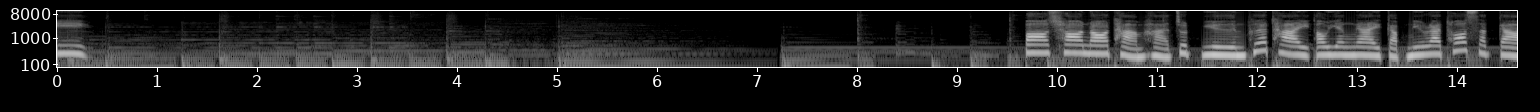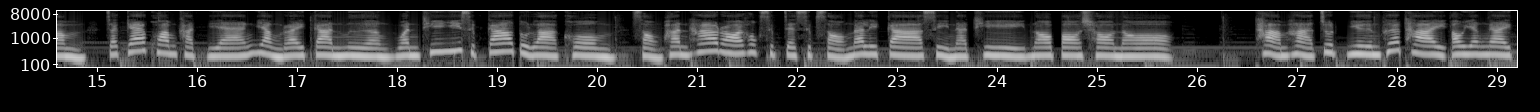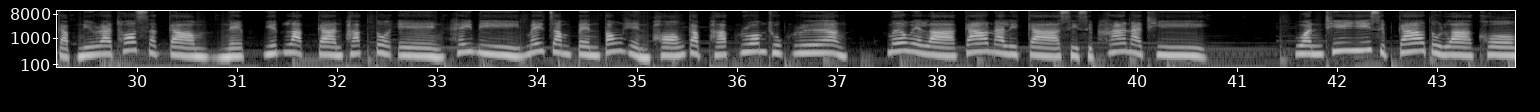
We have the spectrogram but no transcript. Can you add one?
ปชนถามหาจุดยืนเพื่อไทยเอายังไงกับนิรโทษกรรม จะแก้ความขัดแย้งอย่างไรการเมือง วันที่ 29 ตุลาคม 2567 12นาฬิกา4นาทีนปชนถามหาจุดยืนเพื่อไทยเอายังไงกับนิรโทษกรรม เนบยึดหลักการพักตัวเองให้ดีไม่จำเป็นต้องเห็นพ้องกับพักร่วมทุกเรื่อง เมื่อเวลา 9 นาฬิกา 45 นาที วันที่ 29 ตุลาคม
